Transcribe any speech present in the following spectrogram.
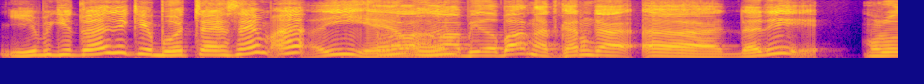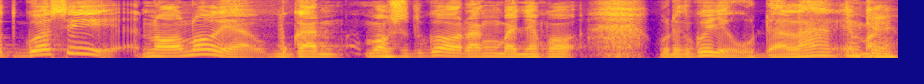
Iya begitu aja kayak bocah SMA. Iya, labil banget kan Kak. Eh, jadi menurut gua sih 0-0 ya bukan maksud gua orang banyak kok menurut gua ya udahlah emang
